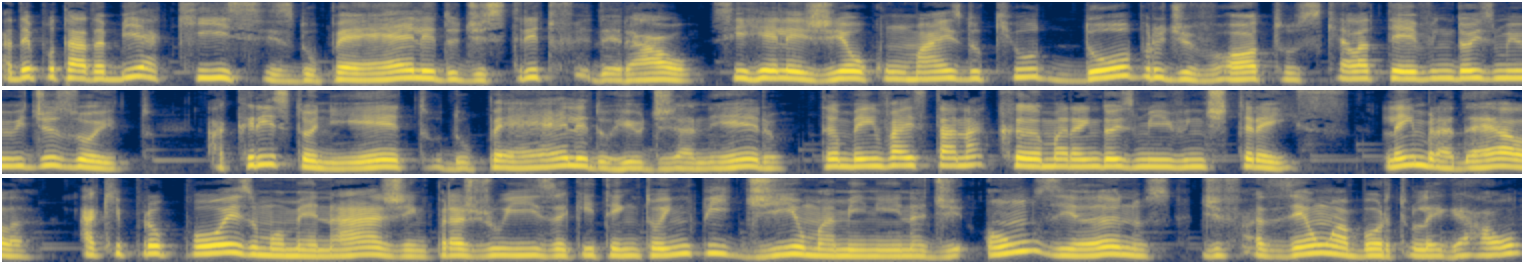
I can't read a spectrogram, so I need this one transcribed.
A deputada Bia Kicis, do PL do Distrito Federal, se reelegeu com mais do que o dobro de votos que ela teve em 2018. A Cris Tonieto, do PL do Rio de Janeiro, também vai estar na Câmara em 2023. Lembra dela? A que propôs uma homenagem para a juíza que tentou impedir uma menina de 11 anos de fazer um aborto legal?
